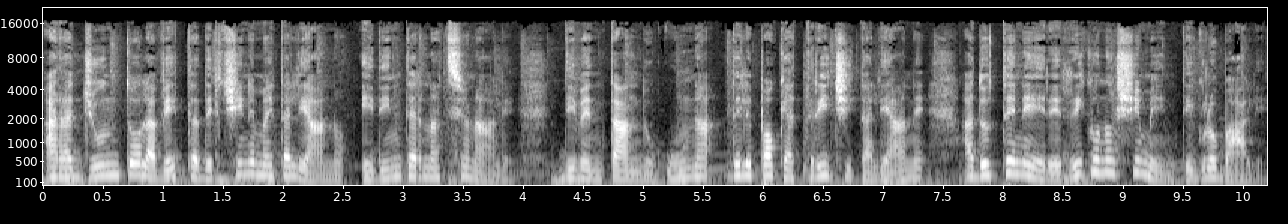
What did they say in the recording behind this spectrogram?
ha raggiunto la vetta del cinema italiano ed internazionale, diventando una delle poche attrici italiane ad ottenere riconoscimenti globali.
